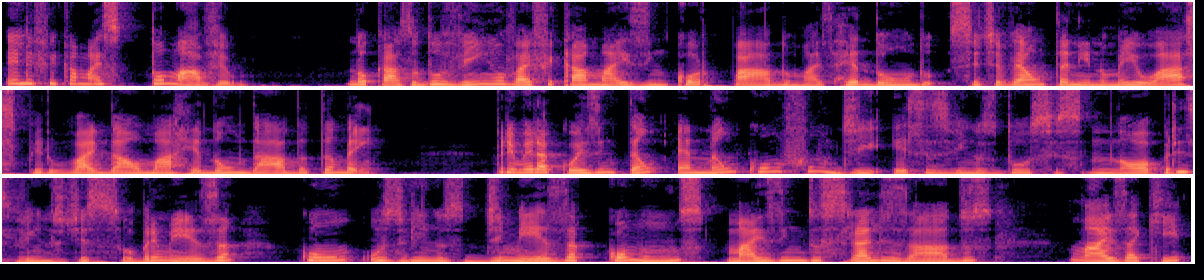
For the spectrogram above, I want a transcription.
ele fica mais tomável. No caso do vinho, vai ficar mais encorpado, mais redondo. Se tiver um tanino meio áspero, vai dar uma arredondada também. Primeira coisa, então, é não confundir esses vinhos doces nobres, vinhos de sobremesa, com os vinhos de mesa comuns, mais industrializados, mas aqui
